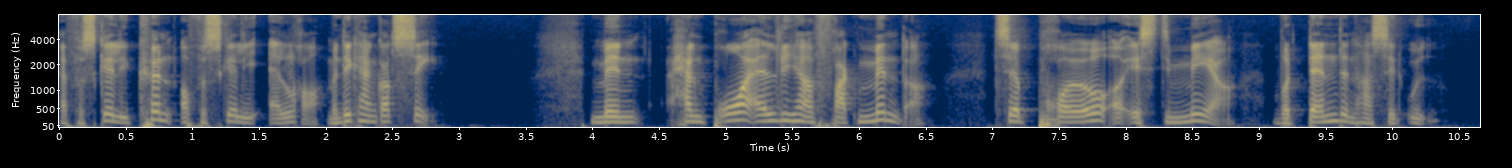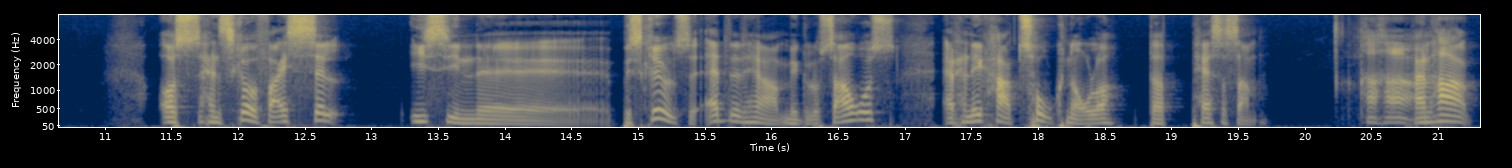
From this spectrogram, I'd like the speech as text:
af forskellige køn og forskellige aldre, men det kan han godt se. Men han bruger alle de her fragmenter til at prøve at estimere, hvordan den har set ud. Og han skriver faktisk selv i sin øh, beskrivelse af den her Megalosaurus, at han ikke har to knogler, der passer sammen. Haha. Han har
